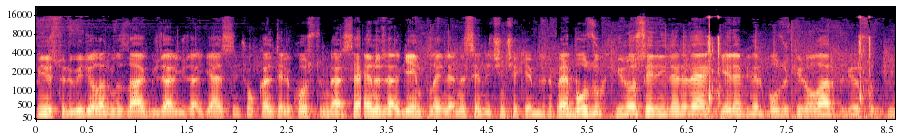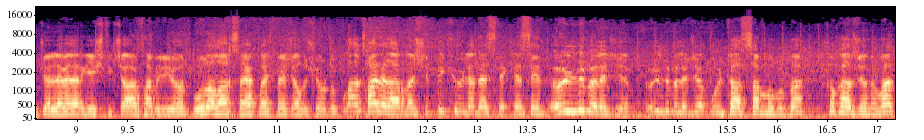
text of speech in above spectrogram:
bir sürü videolarımız daha güzel güzel gelsin. Çok kaliteli kostümlerse en özel gameplaylerini senin için çekebilirim. Ve bozuk hero serileri de gelebilir. Bozuk hero'lar biliyorsun güncellemeler geçtikçe artabiliyor. Burada Lux'a yaklaşmaya çalışıyorduk. Lux hadi kardeşim bir Q'yla destekleseydin. Öldü böleceğim. Öldü böleceğim. Ulti atsam mı burada? Çok az canım var.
